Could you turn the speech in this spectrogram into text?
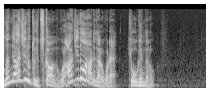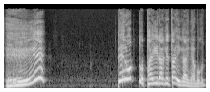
なんで味の時使うの？これ味のあれだろこれ。表現だろ。ええー、ペロッと平らげた以外には僕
